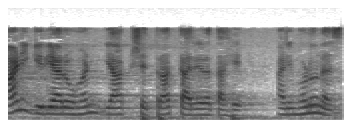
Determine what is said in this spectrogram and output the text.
आणि गिर्यारोहण या क्षेत्रात कार्यरत आहे. आणि म्हणूनच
